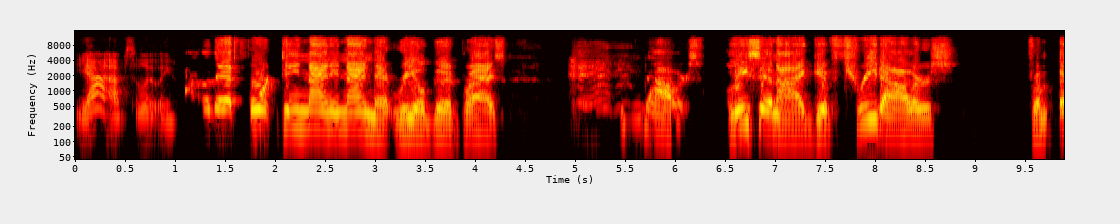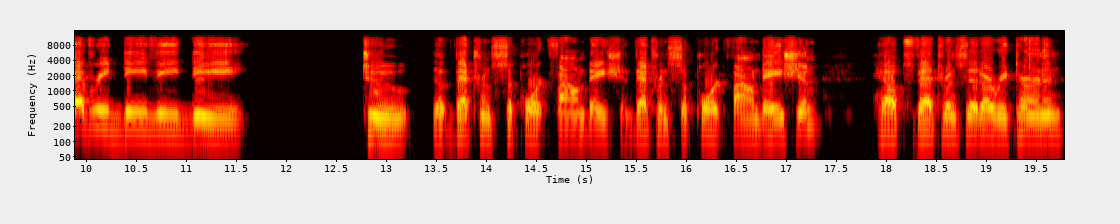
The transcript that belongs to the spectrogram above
Yeah, absolutely. Out of that fourteen ninety-nine, that real good price, three dollars. Lisa and I give three dollars from every DVD to the Veterans Support Foundation. Veterans Support Foundation helps veterans that are returning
